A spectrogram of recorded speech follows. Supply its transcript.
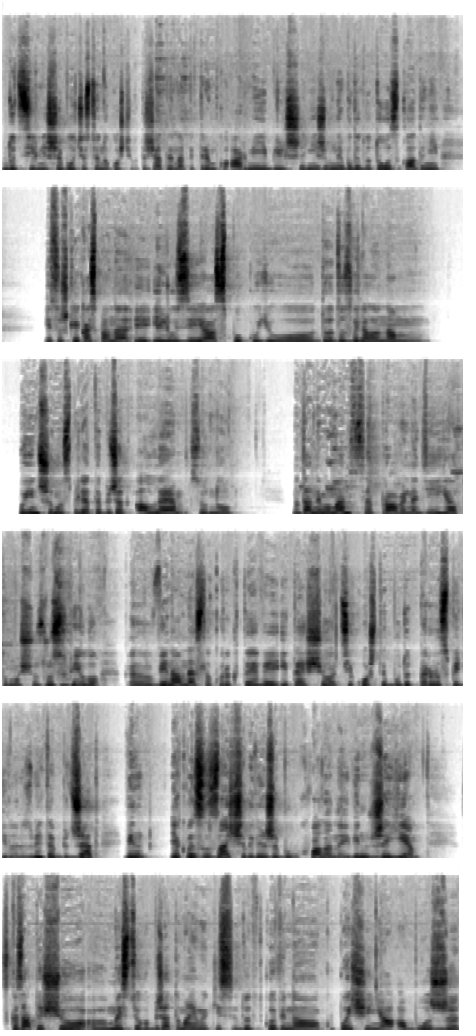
доцільніше було частину коштів витрачати на підтримку армії більше, ніж вони були до того закладені. І трошки якась певна ілюзія спокою дозволяла нам по-іншому розподіляти бюджет, але все одно на даний момент це правильна дія, тому що зрозуміло, е, війна внесла корективи, і те, що ці кошти будуть перерозподілені. Розумієте, бюджет він, як ви зазначили, він вже був ухвалений, він вже є. Сказати, що е, ми з цього бюджету маємо якісь додаткові накопичення або ж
